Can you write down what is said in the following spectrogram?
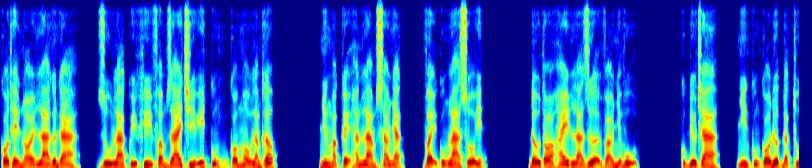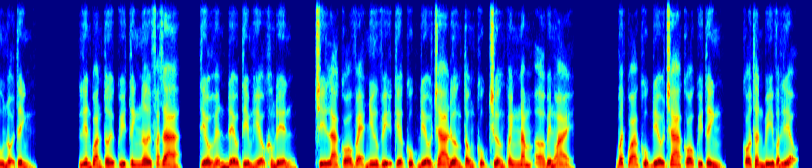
có thể nói là gần gà, dù là quỷ khí phẩm giai trí ít cũng có màu lam cấp. Nhưng mặc kệ hắn làm sao nhặt, vậy cũng là số ít. Đầu to hay là dựa vào nhiệm vụ. Cục điều tra, nhìn cũng có được đặc thù nội tình. Liên quan tới quỷ tinh nơi phát ra tiểu huyễn đều tìm hiểu không đến, chỉ là có vẻ như vị kia cục điều tra đường tổng cục trưởng quanh năm ở bên ngoài. Bất quá cục điều tra có quỷ tinh, có thần bí vật liệu,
